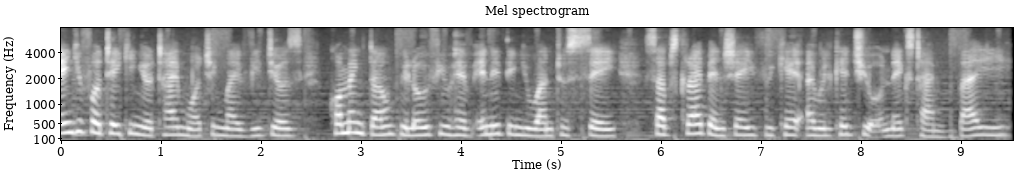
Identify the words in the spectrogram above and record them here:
Thank you for taking your time watching my videos. Comment down below if you have anything you want to say. Subscribe and share if you care. I will catch you next time. Bye.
